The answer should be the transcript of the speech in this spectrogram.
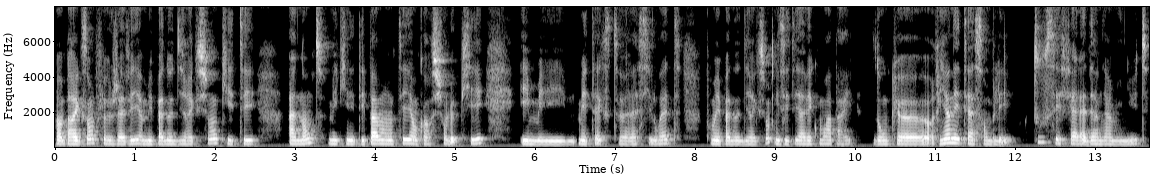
ben, par exemple, j'avais mes panneaux de direction qui étaient à Nantes, mais qui n'étaient pas montés encore sur le pied, et mes, mes textes à la silhouette pour mes panneaux de direction, ils étaient avec moi à Paris. Donc rien n'était assemblé, tout s'est fait à la dernière minute,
